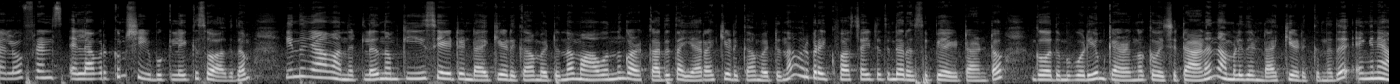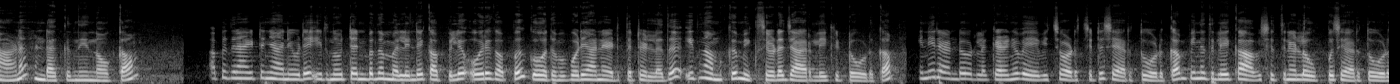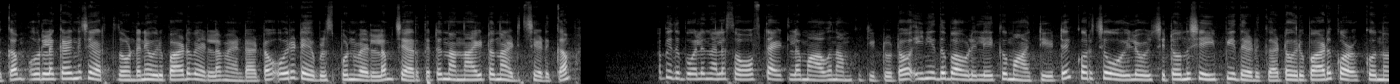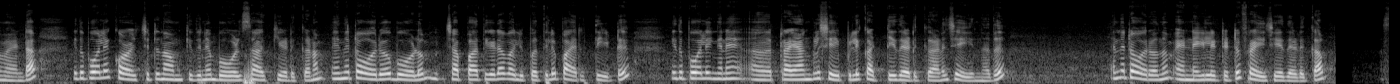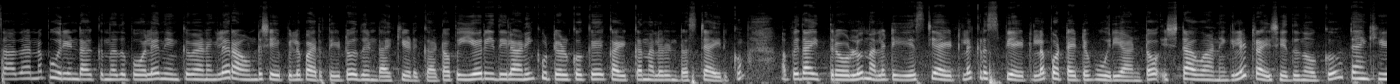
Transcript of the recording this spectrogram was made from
Hello friends എല്ലാവർക്കും she ബുക്കിലേക്ക് സ്വാഗതം. ഇന്ന് ഞാൻ വന്നിട്ടുള്ളത് നമുക്ക് ഈസി ആയിട്ട് ഉണ്ടാക്കി എടുക്കാൻ പറ്റുന്ന മാവൊന്നും കുഴക്കാതെ തയ്യാറാക്കി എടുക്കാൻ പറ്റുന്ന ഒരു ബ്രേക്ക്ഫാസ്റ്റ് ഐറ്റത്തിന്റെ റെസിപ്പി ആയിട്ടാണ് കേട്ടോ ഗോതമ്പ് പൊടിയും കിഴങ്ങൊക്കെ വെച്ചിട്ടാണ് നമ്മളിത് ഉണ്ടാക്കിയെടുക്കുന്നത്. എങ്ങനെയാണ് ഉണ്ടാക്കുന്നതെന്ന് നോക്കാം. അപ്പോൾ ഇതിനായിട്ട് ഞാനിവിടെ ഇരുന്നൂറ്റൻപത് എം എല്ലിന്റെ കപ്പിൽ ഒരു കപ്പ് ഗോതമ്പ് പൊടിയാണ് എടുത്തിട്ടുള്ളത്. ഇത് നമുക്ക് മിക്സിയുടെ ജാറിലേക്ക് ഇട്ട് കൊടുക്കാം. ഇനി രണ്ട് ഉരുളക്കിഴങ്ങ് വേവിച്ച് ഉടച്ചിട്ട് ചേർത്ത് കൊടുക്കാം. പിന്നെ ഇതിലേക്ക് ആവശ്യത്തിനുള്ള ഉപ്പ് ചേർത്ത് കൊടുക്കാം. ഉരുളക്കിഴങ്ങ് ചേർത്തതുകൊണ്ട് തന്നെ ഒരുപാട് വെള്ളം വേണ്ട കേട്ടോ. ഒരു ടേബിൾ സ്പൂൺ വെള്ളം ചേർത്തിട്ട് നന്നായിട്ടൊന്ന് അടിച്ചെടുക്കാം. അപ്പോൾ ഇതുപോലെ നല്ല സോഫ്റ്റ് ആയിട്ടുള്ള മാവ് നമുക്ക് കിട്ടും കേട്ടോ ഇനി ഇത് ബൗളിലേക്ക് മാറ്റിയിട്ട് കുറച്ച് ഓയിൽ ഒഴിച്ചിട്ട് ഒന്ന് ഷേപ്പ് ചെയ്തെടുക്കുക കേട്ടോ. ഒരുപാട് കുഴക്കൊന്നും വേണ്ട. ഇതുപോലെ കുഴച്ചിട്ട് നമുക്കിതിനെ ബോൾസ് ആക്കി എടുക്കണം. എന്നിട്ട് ഓരോ ബോളും ചപ്പാത്തിയുടെ വലിപ്പത്തിൽ പരത്തിയിട്ട് ഇതുപോലെ ഇങ്ങനെ ട്രയാങ്കിൾ ഷേപ്പിൽ കട്ട് ചെയ്തെടുക്കുകയാണ് ചെയ്യുന്നത്. എന്നിട്ട് ഓരോന്നും എണ്ണയിലിട്ടിട്ട് ഫ്രൈ ചെയ്തെടുക്കാം. സാധാരണ പൂരി ഉണ്ടാക്കുന്നത് പോലെ നിങ്ങൾക്ക് വേണമെങ്കിൽ റൗണ്ട് ഷേപ്പിൽ പരത്തിയിട്ട് ഇത് ഉണ്ടാക്കിയെടുക്കാം കേട്ടോ. അപ്പോൾ ഈ ഒരു രീതിയിലാണെങ്കിൽ കുട്ടികൾക്കൊക്കെ കഴിക്കാൻ നല്ലൊരു ഇൻട്രസ്റ്റ് ആയിരിക്കും. അപ്പോൾ ഇതാ ഇത്രേ ഉള്ളൂ. നല്ല ടേസ്റ്റി ആയിട്ടുള്ള ക്രിസ്പി ആയിട്ടുള്ള പൊട്ടാറ്റോ പൂരിയാണ് കേട്ടോ. ഇഷ്ടമാവുകയാണെങ്കിൽ ട്രൈ ചെയ്ത് നോക്കൂ. താങ്ക്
